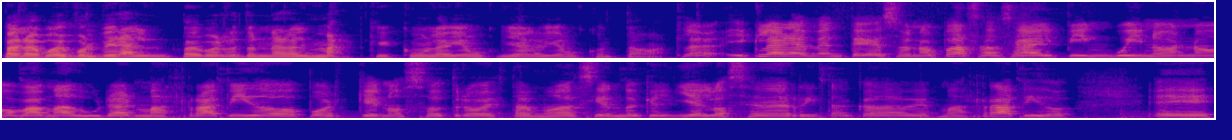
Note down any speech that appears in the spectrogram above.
para poder volver al para poder retornar al mar, que es como habíamos, ya lo habíamos contado. Claro, y claramente eso no pasa, o sea, el pingüino no va a madurar más rápido porque nosotros estamos haciendo que el hielo se derrita cada vez más rápido. Eh,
